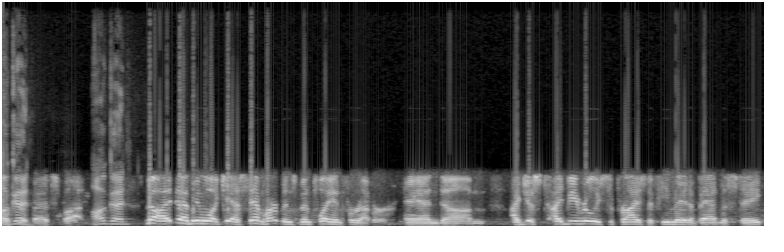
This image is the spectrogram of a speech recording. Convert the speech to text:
all good. bad spot. All good. No, I, I mean, look, yeah, Sam Hartman's been playing forever, and um, I just I'd be really surprised if he made a bad mistake.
